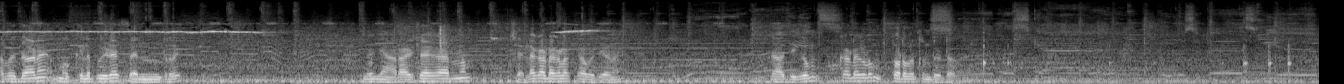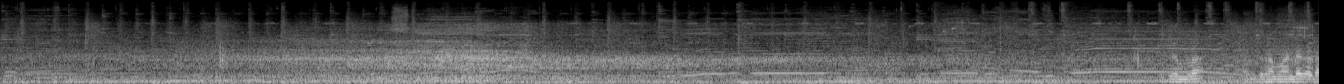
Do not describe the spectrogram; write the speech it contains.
അപ്പോൾ ഇതാണ് മുക്കിലപ്പുഴ സെന്റർ ഇത് ഞായറാഴ്ച കാരണം ചില കടകളൊക്കെ അവധിയാണ്. അധികം കടകളും തുറന്നിട്ടുണ്ട് കേട്ടോ. നമ്മളെ അബ്ദുറഹ്മാന്റെ കട.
